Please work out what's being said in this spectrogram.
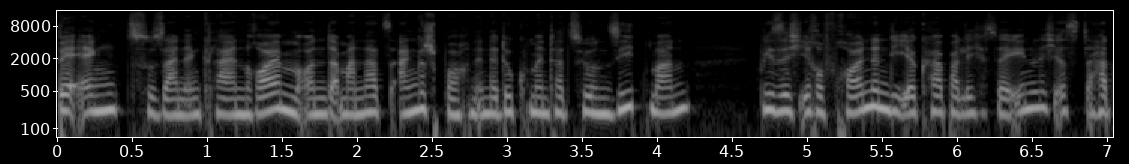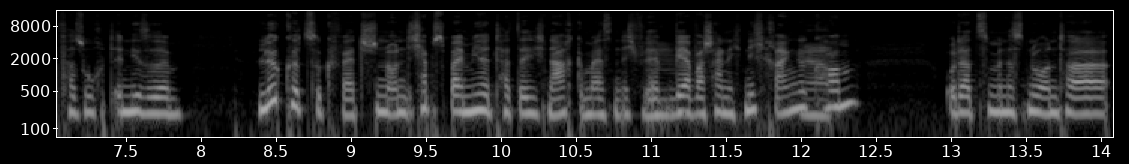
beengt zu sein in kleinen Räumen. Und man hat es angesprochen, in der Dokumentation sieht man, wie sich ihre Freundin, die ihr körperlich sehr ähnlich ist, hat versucht, in diese Lücke zu quetschen. Und ich habe es bei mir tatsächlich nachgemessen. Ich wäre mhm. wahrscheinlich nicht reingekommen ja. Oder zumindest nur unter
